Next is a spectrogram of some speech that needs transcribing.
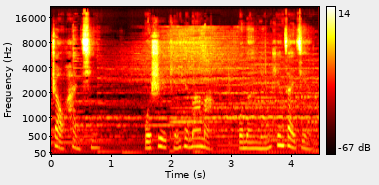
照汗青。我是甜甜妈妈，我们明天再见。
